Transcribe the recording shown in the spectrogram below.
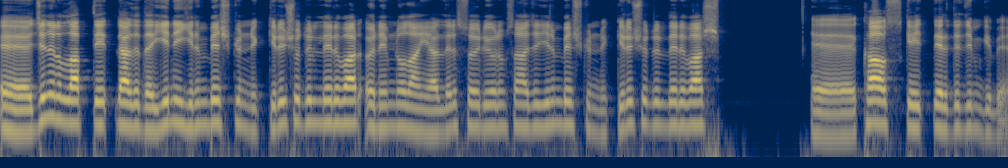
Ee, General Update'lerde de yeni 25 günlük giriş ödülleri var. Önemli olan yerleri söylüyorum. Sadece 25 günlük giriş ödülleri var. Ee, Chaos Gate'leri dediğim gibi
